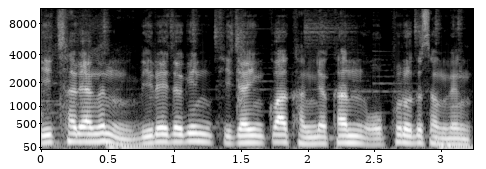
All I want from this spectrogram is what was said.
이 차량은 미래적인 디자인과 강력한 오프로드 성능,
